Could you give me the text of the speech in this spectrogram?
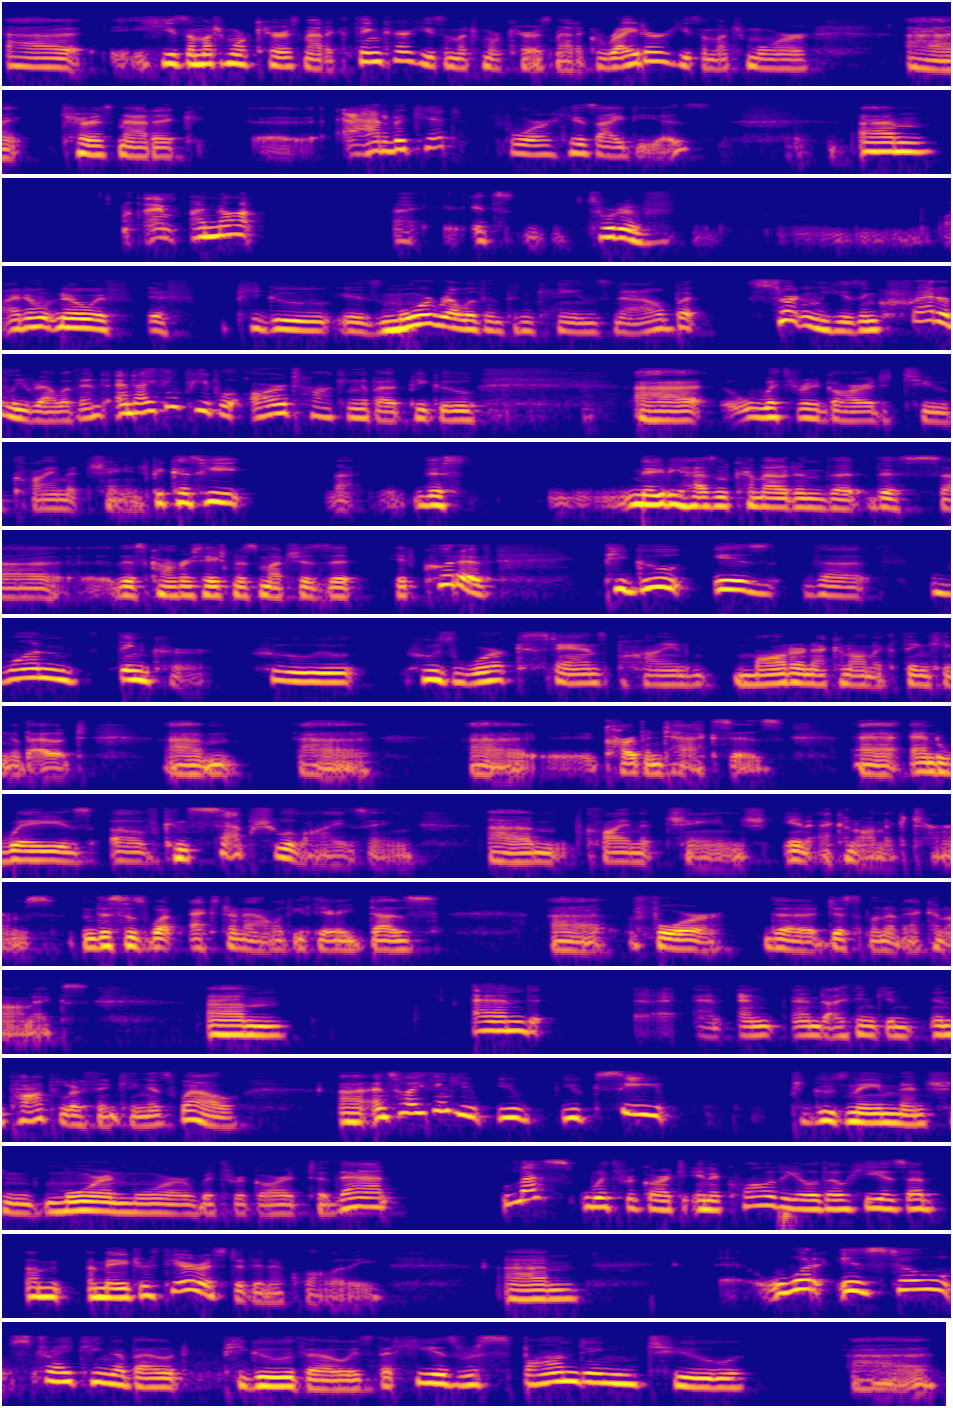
Uh, he's a much more charismatic thinker. He's a much more charismatic writer. He's a much more uh, charismatic uh, advocate for his ideas. Um, I'm, I'm not. It's sort of. I don't know if if Pigou is more relevant than Keynes now, but certainly he is incredibly relevant. And I think people are talking about Pigou uh, with regard to climate change because he this maybe hasn't come out in the this uh, this conversation as much as it it could have. Pigou is the one thinker who whose work stands behind modern economic thinking about um, uh, uh, carbon taxes uh, and ways of conceptualizing um, climate change in economic terms. And this is what externality theory does uh, for the discipline of economics. Um, and and and and I think in, in popular thinking as well. Uh, and so I think you you you see Pigou's name mentioned more and more with regard to that, less with regard to inequality, although he is a, a, a major theorist of inequality. Um, what is so striking about Pigou, though, is that he is responding to uh,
